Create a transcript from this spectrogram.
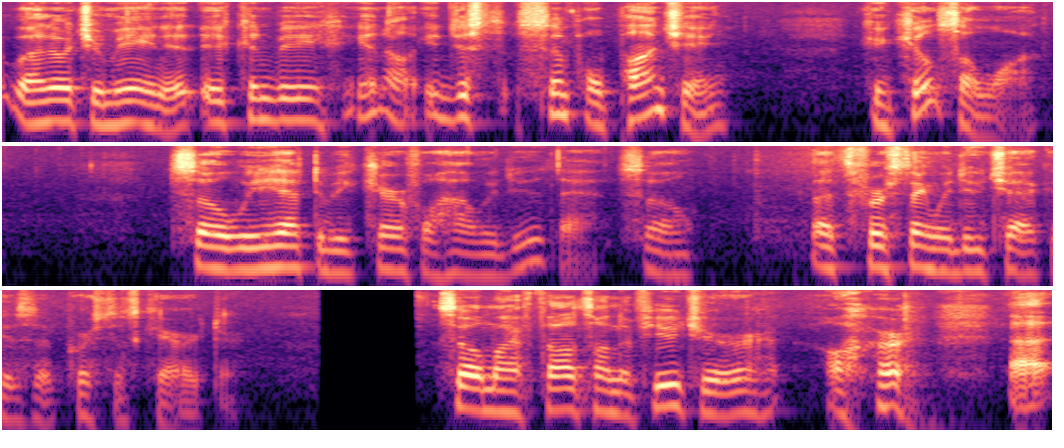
I know what you mean. It, it can be, you know, just simple punching can kill someone. So we have to be careful how we do that. So that's the first thing we do check is a person's character. So my thoughts on the future are uh,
